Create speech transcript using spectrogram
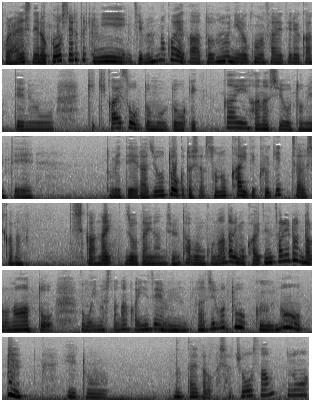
これあれですね録音してる時に自分の声がどのように録音されてるかっていうのを聞き返そうと思うと一回話を止めて止めてラジオトークとしてはその回で区切っちゃうしかなくしかない状態なんですよね。多分この辺りも改善されるんだろうなと思いました。なんか以前ラジオトークのえっと誰だろう社長さんの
